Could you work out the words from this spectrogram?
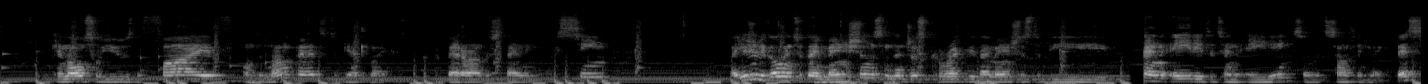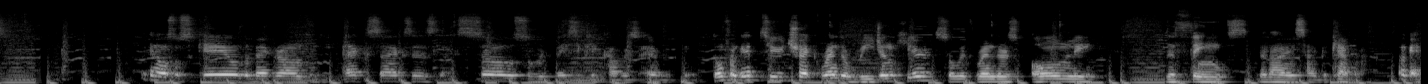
You can also use the 5 on the numpad to get like a better understanding of the scene. I usually go into dimensions and then just correct the dimensions to be 1080 to 1080, so it's something like this. Can also scale the background to the x-axis like so, so it basically covers everything. Don't forget to check render region here, so it renders only the things that are inside the camera. Okay,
